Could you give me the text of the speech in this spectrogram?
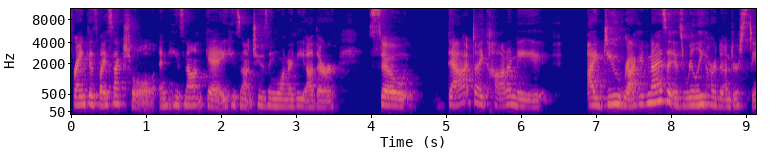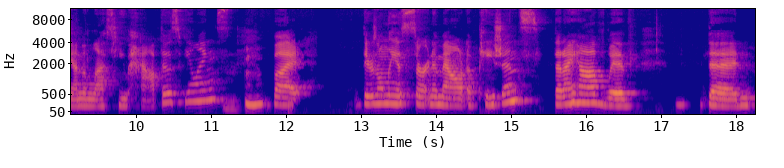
Frank is bisexual and he's not gay. He's not choosing one or the other. So that dichotomy, I do recognize it is really hard to understand unless you have those feelings. Mm-hmm. But there's only a certain amount of patience that I have with the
